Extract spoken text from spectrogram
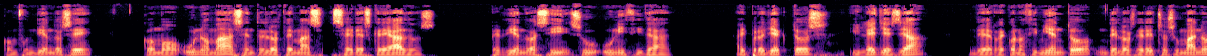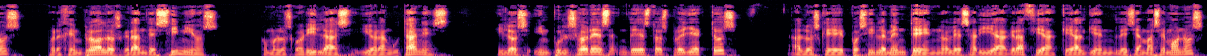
confundiéndose como uno más entre los demás seres creados, perdiendo así su unicidad. Hay proyectos y leyes ya de reconocimiento de los derechos humanos, por ejemplo, a los grandes simios, como los gorilas y orangutanes, y los impulsores de estos proyectos, a los que posiblemente no les haría gracia que alguien les llamase monos,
